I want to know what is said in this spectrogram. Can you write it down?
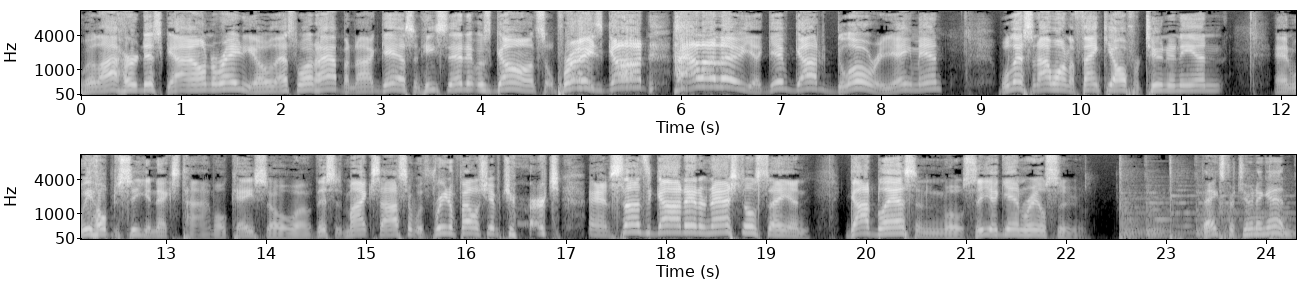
Well, I heard this guy on the radio. That's what happened, I guess, and he said it was gone. So praise God, Hallelujah! Give God glory, Amen. Well, listen, I want to thank y'all for tuning in and we hope to see you next time. Okay, so uh, this is Mike Sasso with Freedom Fellowship Church and Sons of God International saying, God bless, and we'll see you again real soon. Thanks for tuning in.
